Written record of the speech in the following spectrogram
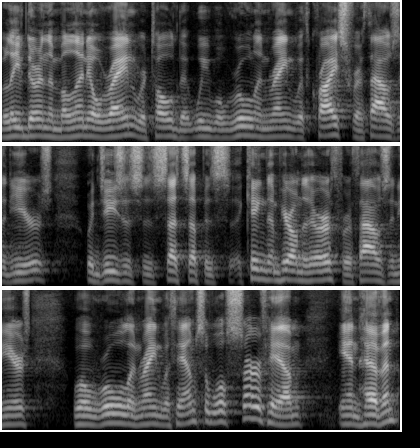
believe during the millennial reign, we're told that we will rule and reign with Christ for a thousand years. When Jesus is, sets up his kingdom here on the earth for a thousand years, we'll rule and reign with him. So we'll serve him in heaven.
